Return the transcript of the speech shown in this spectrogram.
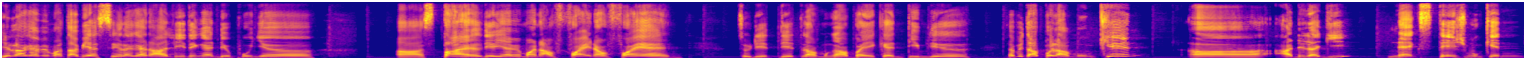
yelah kan memang tak biasa lah kan. Ali dengan dia punya uh, style dia yang memang nak fight, nak fight kan. So, dia, dia telah mengabaikan team dia. Tapi tak apalah, mungkin uh, ada lagi. Next stage mungkin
